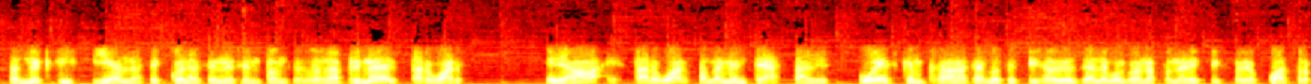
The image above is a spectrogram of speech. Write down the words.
O sea, no existían las secuelas en ese entonces. O sea, la primera de Star Wars se llamaba Star Wars solamente hasta después que empezaron a hacer los episodios, ya le volvieron a poner episodio 4.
